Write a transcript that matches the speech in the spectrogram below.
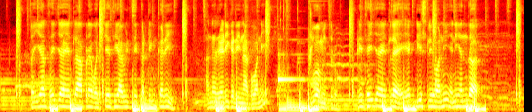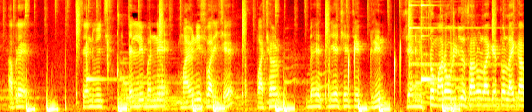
તૈયાર થઈ જાય એટલે આપણે વચ્ચેથી આવી રીતે કટિંગ કરી અને રેડી કરી નાખવાની. જુઓ મિત્રો રેડી થઈ જાય એટલે એક ડીશ લેવાની, એની અંદર આપણે સેન્ડવિચ પહેલી બંને માયોનીસવાળી છે. પાછળ બે બે છે જે ગ્રીન સેન્ડવિચ તો મારો વીડિયો સારો લાગે તો લાઈક આપ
